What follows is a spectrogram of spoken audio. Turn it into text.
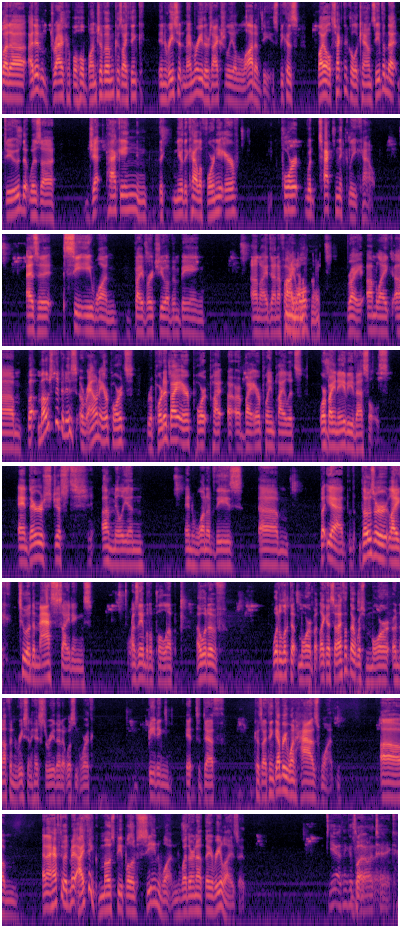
but uh, I didn't drag up a whole bunch of them because I think in recent memory there's actually a lot of these because by all technical accounts, even that dude that was uh, jetpacking in the near the California airport would technically count as a CE one by virtue of him being unidentifiable. Right. I'm like, um, but most of it is around airports, reported by airport pi- uh, or by airplane pilots or by Navy vessels, and there's just a million and one of these. Um, but yeah, those are like two of the mass sightings I was able to pull up. I would have would have looked up more, but like I said, I thought there was more enough in recent history that it wasn't worth beating it to death because I think everyone has one. Um, and I have to admit, I think most people have seen one, whether or not they realize it. Yeah, I think it's But- about a take.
